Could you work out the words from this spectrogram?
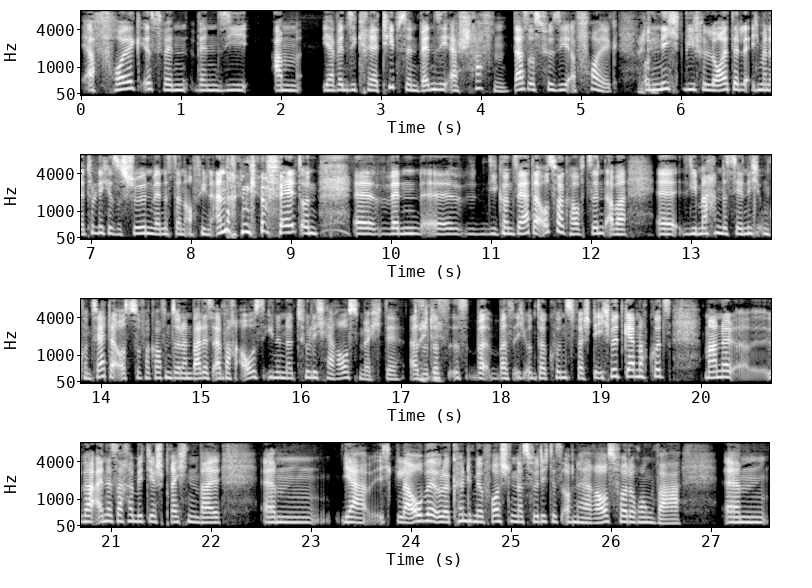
Erfolg ist, wenn, wenn sie am ja, wenn sie kreativ sind, wenn sie erschaffen, das ist für sie Erfolg. Richtig. Und nicht, wie viele Leute, ich meine, natürlich ist es schön, wenn es dann auch vielen anderen gefällt und äh, wenn äh, die Konzerte ausverkauft sind, aber äh, die machen das ja nicht, um Konzerte auszuverkaufen, sondern weil es einfach aus ihnen natürlich heraus möchte. Also Richtig. das ist, was ich unter Kunst verstehe. Ich würde gerne noch kurz, Manuel, über eine Sache mit dir sprechen, weil ähm, ja, ich glaube oder könnte mir vorstellen, dass für dich das auch eine Herausforderung war. Ähm,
